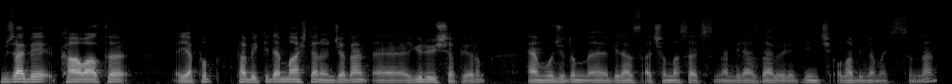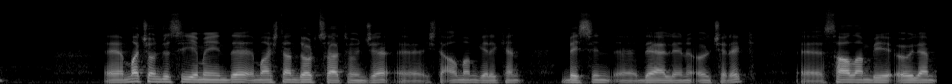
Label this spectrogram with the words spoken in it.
güzel bir kahvaltı yapıp tabii ki de maçtan önce ben e, yürüyüş yapıyorum. Hem vücudum e, biraz açılması açısından biraz daha böyle dinç olabilmem açısından. E, maç öncesi yemeğinde maçtan 4 saat önce e, işte almam gereken besin e, değerlerini ölçerek e, sağlam bir öğlen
